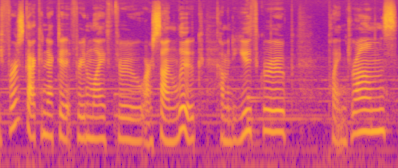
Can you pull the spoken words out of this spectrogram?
first got connected at Freedom Life through our son Luke, coming to youth group, playing drums.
